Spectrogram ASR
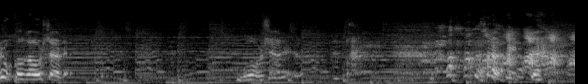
横がおしゃれもうおしゃれさっき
